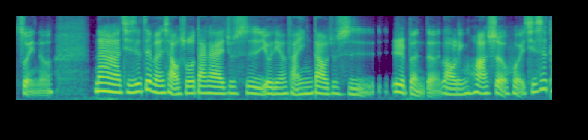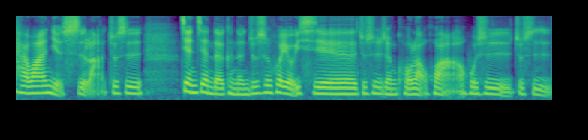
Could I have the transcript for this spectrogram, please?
罪呢？那其实这本小说大概就是有点反映到就是日本的老龄化社会，其实台湾也是啦，就是。渐渐的，可能就是会有一些就是人口老化，或是就是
